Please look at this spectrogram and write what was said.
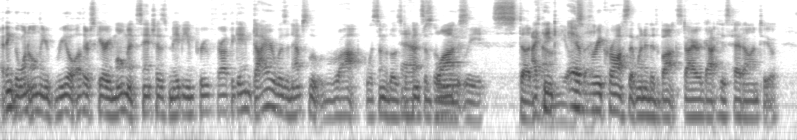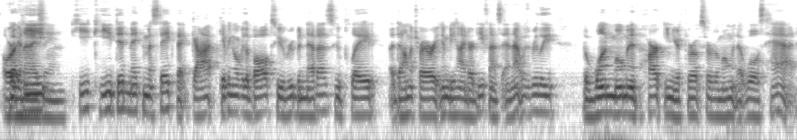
I think the one only real other scary moment, Sanchez maybe improved throughout the game. Dier was an absolute rock with some of those defensive blocks. Absolutely stud. I think every cross that went into the box, Dier got his head onto. organizing. He he did make the mistake that got giving over the ball to Ruben Neves, who played Adama Traore in behind our defense, and that was really the one moment, heart in your throat sort of a moment that Wolves had.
